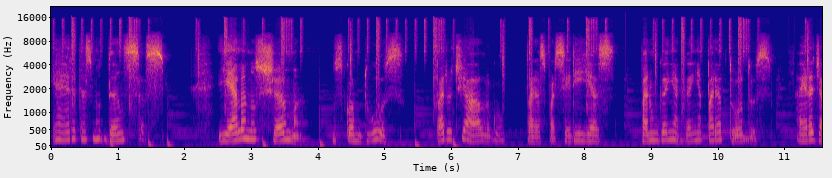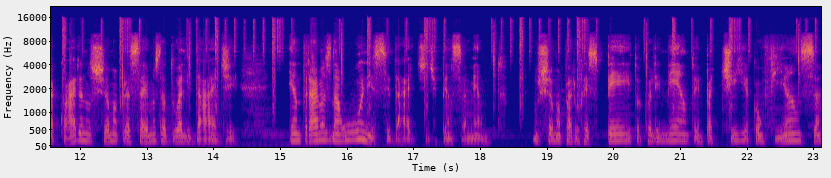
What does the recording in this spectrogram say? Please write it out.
é a era das mudanças. E ela nos chama, nos conduz para o diálogo, para as parcerias, para um ganha-ganha para todos. A era de Aquário nos chama para sairmos da dualidade e entrarmos na unicidade de pensamento nos chama para o respeito, acolhimento, empatia, confiança,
